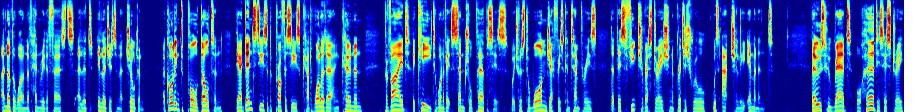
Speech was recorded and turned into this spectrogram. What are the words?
another one of Henry I's illegitimate children. According to Paul Dalton, the identities of the prophecies Cadwallader and Conan provide the key to one of its central purposes, which was to warn Geoffrey's contemporaries that this future restoration of British rule was actually imminent. Those who read or heard his history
